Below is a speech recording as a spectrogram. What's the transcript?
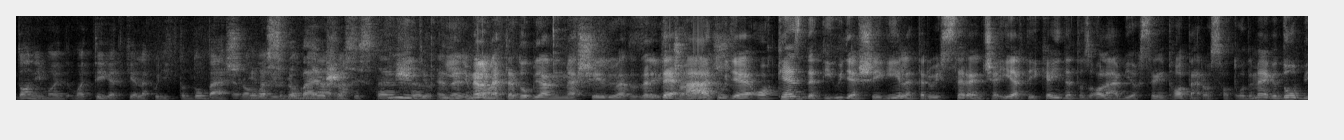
Dani, majd, majd téged kérlek, hogy itt a dobásra Én így a rá. asszisztens. Így, Ez így nem mert te dobjál, mint mesélő, hát az elég Tehát csalás. ugye a kezdeti ügyesség, életerő és szerencse értékeidet az alábbiak szerint határozhatod meg. Dobj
